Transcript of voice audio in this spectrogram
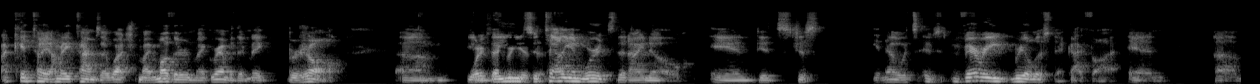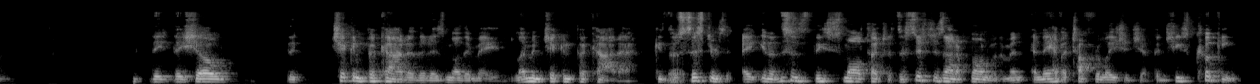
I can't tell you how many times I watched my mother and my grandmother make Braciole. Um, you what know, exactly they use Italian words that I know, and it's just, you know, it's it's very realistic. I thought, and um, they they show the chicken piccata that his mother made, lemon chicken piccata. Because right. the sisters, you know, this is these small touches. The sister's on a phone with him, and, and they have a tough relationship. And she's cooking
